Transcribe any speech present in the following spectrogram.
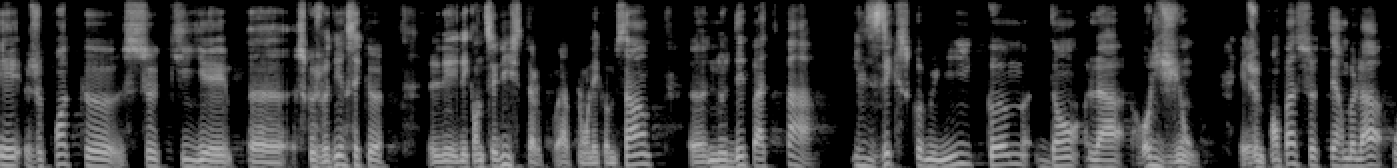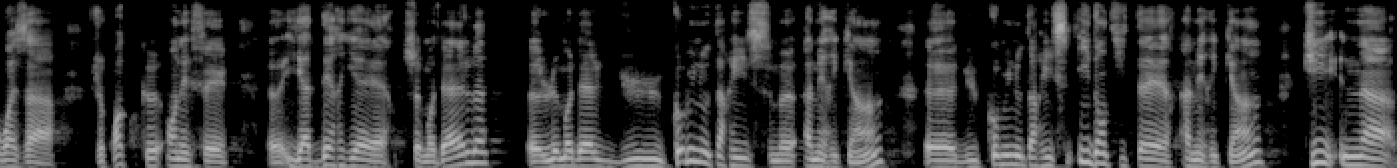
Et je crois que ce qui est, ce que je veux dire, c'est que les, les cancellistes, appelons-les comme ça, euh, ne débattent pas, ils excommunient comme dans la religion. Et je ne prends pas ce terme-là au hasard. Je crois qu'en effet, euh, il y a derrière ce modèle euh, le modèle du communautarisme américain, du communautarisme identitaire américain, qui n'a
